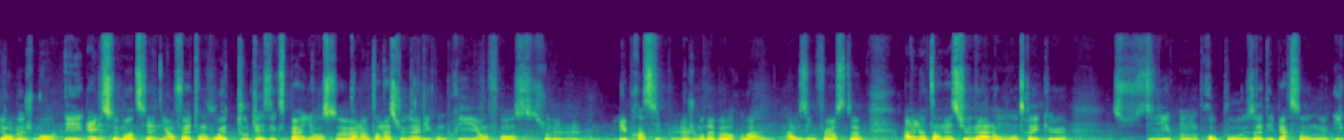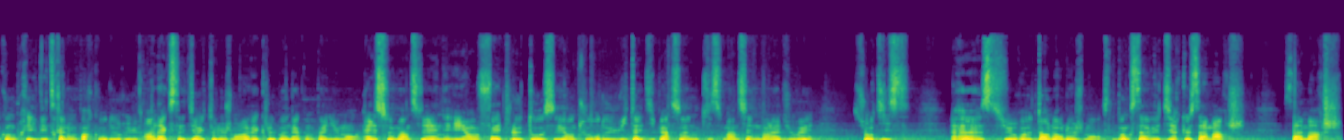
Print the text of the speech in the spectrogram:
leur logement et elles se maintiennent. Et en fait, on voit toutes les expériences euh, à l'international, y compris en France, sur les principes logement d'abord, ou housing first euh, à l'international, ont montré que si on propose à des personnes, y compris des très longs parcours de rue, un accès direct au logement avec le bon accompagnement, elles se maintiennent. Et en fait, le taux, c'est autour de 8 à 10 personnes qui se maintiennent dans la durée sur 10 euh, sur, dans leur logement. Donc ça veut dire que ça marche. Ça marche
